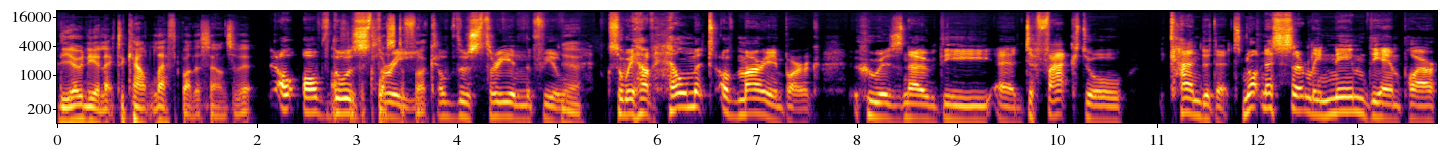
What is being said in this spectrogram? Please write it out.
the only elector count left by the sounds of it. O- Of those three, of those three in the field, Yeah. so we have Helmut of Marienburg, who is now the uh, de facto candidate, not necessarily named the empire,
